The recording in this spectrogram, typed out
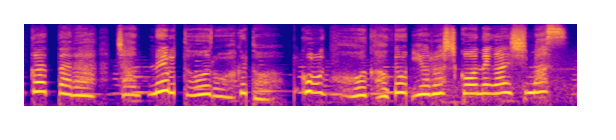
かったらチャンネル登録と高評価よろしくお願いします。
